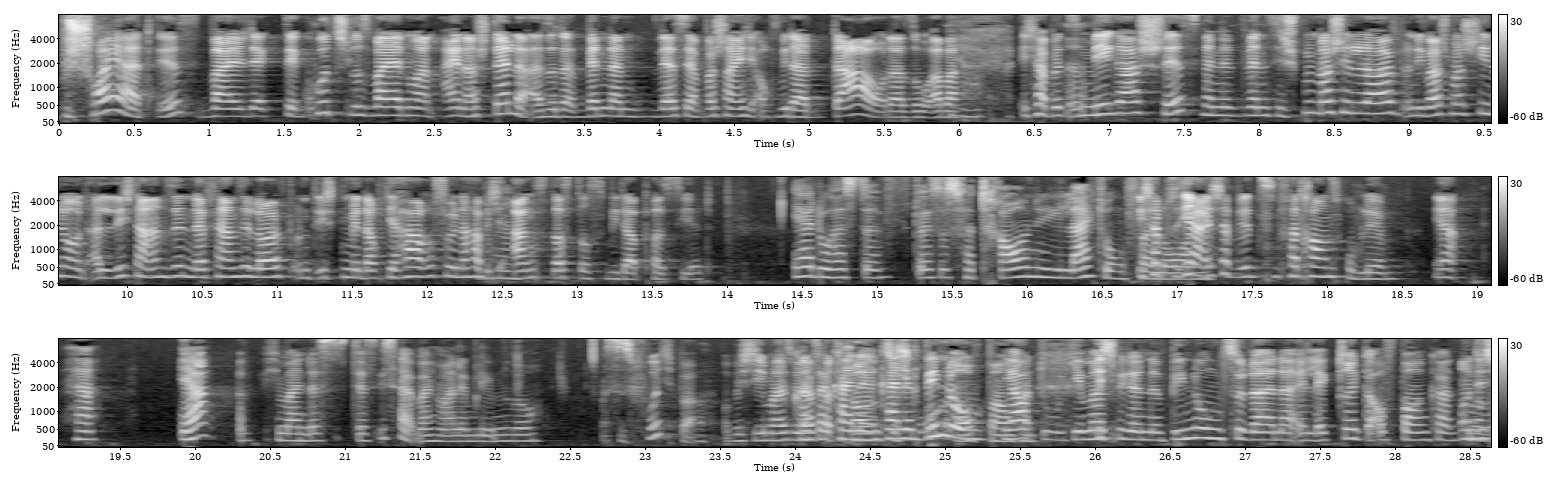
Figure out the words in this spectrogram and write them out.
bescheuert ist, weil der, der Kurzschluss war ja nur an einer Stelle. Also da, wenn, dann wäre es ja wahrscheinlich auch wieder da oder so. Aber ich habe jetzt mega Schiss, wenn, jetzt- wenn jetzt die Spülmaschine läuft und die Waschmaschine und alle Lichter an sind, der Fernseher läuft und ich mir noch die Haare föhne, habe ich Mhm. Angst, dass das wieder passiert. Ja, du hast, äh, du hast das Vertrauen in die Leitung Ich verloren. habe ja, ich habe jetzt ein Vertrauensproblem. Ja. ja. ja, ich meine, das, das ist halt manchmal im Leben so. Es ist furchtbar, ob ich jemals wieder Vertrauen keine, keine zu Strom Bindung, aufbauen ja, kann. du jemals ich, wieder eine Bindung zu deiner Elektrik aufbauen kannst. Und ich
